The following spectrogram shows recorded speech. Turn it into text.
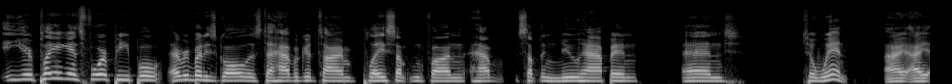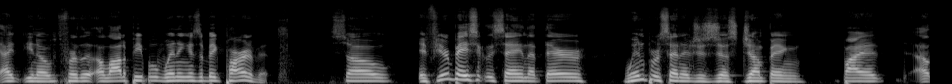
You're playing against four people. Everybody's goal is to have a good time play something fun have something new happen and to win. I, I, I, you know, for the a lot of people, winning is a big part of it. So if you're basically saying that their win percentage is just jumping by a, a,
